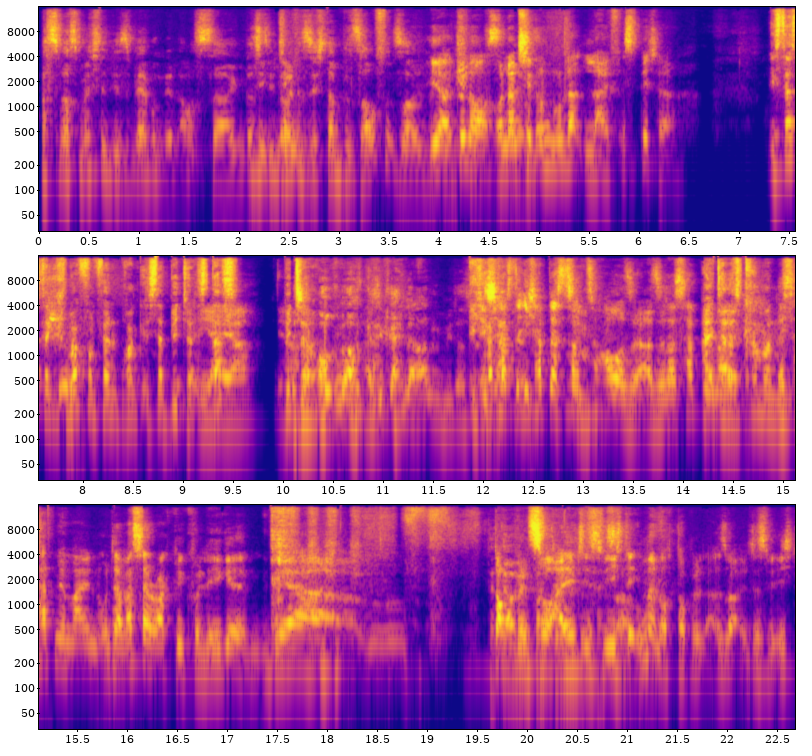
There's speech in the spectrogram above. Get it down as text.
Was, was möchte diese Werbung denn aussagen? Dass Die- die, die- Leute sich dann besaufen sollen? Ja, genau. Schnaps, Und dann oder steht unten drunter, Life is bitter. Ist das der Schön. Geschmack von Fernet Branca? Ist der bitter? Ist ja, das? ja, ja. Bitte? Ich habe auch überhaupt keine Ahnung, wie das Ich Ich hab habe das- ich hab das Zeug Hm. zu Hause. Also das hat mir Alter, mal, das kann man das nicht. hat mir mal ein Unterwasser-Rugby-Kollege, Der doppelt so ja alt ist wie ich, der immer noch doppelt so alt ist wie ich,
